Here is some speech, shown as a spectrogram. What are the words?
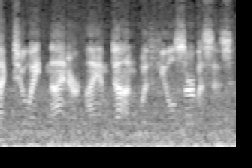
Flag 289er. I am done with fuel services.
